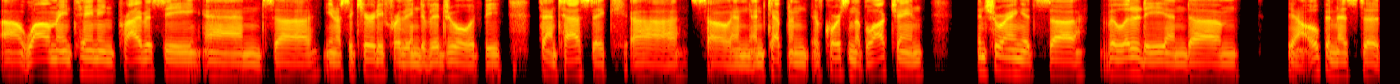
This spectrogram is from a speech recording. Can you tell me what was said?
uh, while maintaining privacy and uh, you know security for the individual would be fantastic. Uh, so and and kept in, of course in the blockchain, ensuring its validity and um, you know openness to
